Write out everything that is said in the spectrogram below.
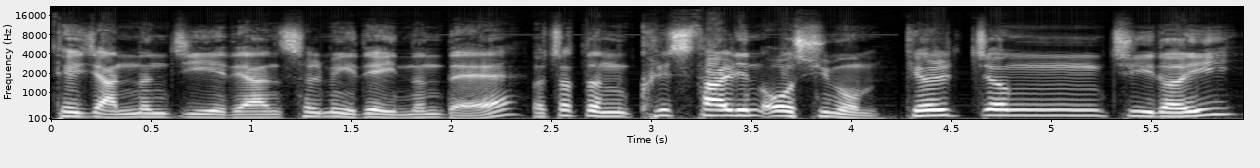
되지 않는지에 대한 설명이 되어 있는데 어쨌든 크리스탈린 오스뮴 결정질의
